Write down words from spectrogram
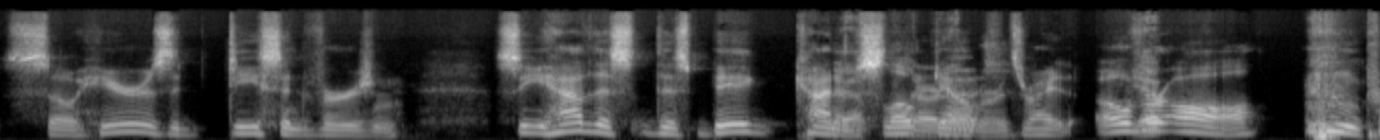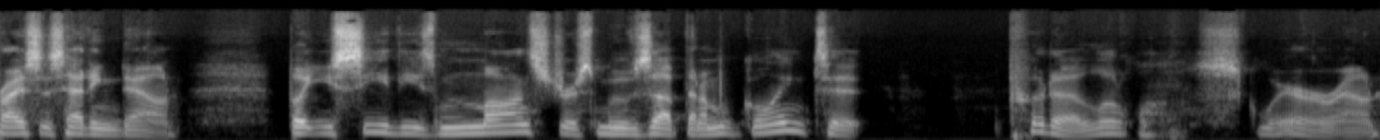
So here is a decent version. So you have this this big kind Yep, of slope it is. downwards, right? Overall, price is heading down, but you see these monstrous moves up that I'm going to put a little square around.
